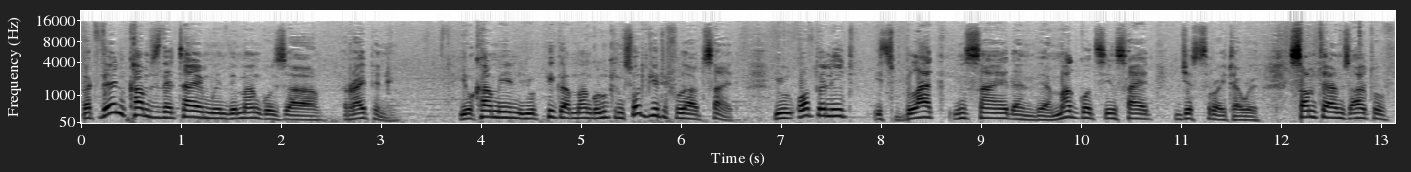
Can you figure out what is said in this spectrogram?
But then comes the time when the mangoes are ripening. You come in, you pick a mango looking so beautiful outside. You open it, it's black inside and there are maggots inside, you just throw it away. Sometimes out of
